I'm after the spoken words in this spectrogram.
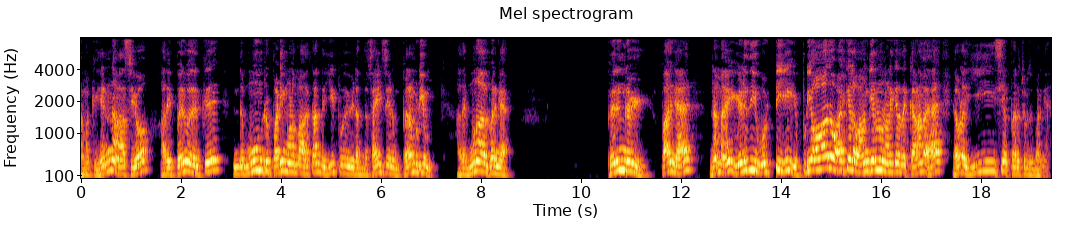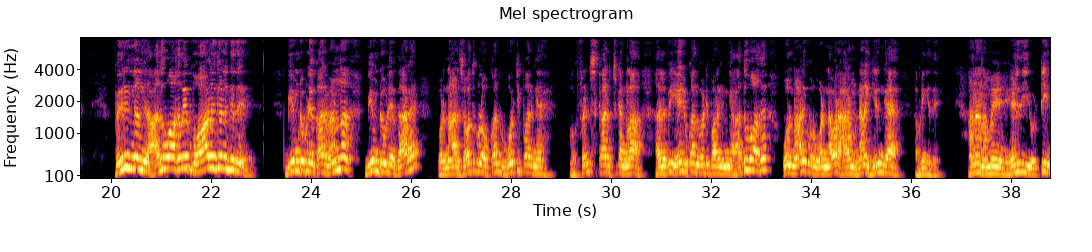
நமக்கு என்ன ஆசையோ அதை பெறுவதற்கு இந்த மூன்று படி மூலமாகத்தான் இந்த ஈர்ப்பு இடம் இந்த சயின்ஸிடம் பெற முடியும். அதை மூணாவது பாருங்க. பெருங்கள் பாருங்க நம்ம எழுதி ஒட்டி எப்படியாவது வாழ்க்கையில் வாங்கிடணும்னு நினைக்கிறத கனவை எவ்வளோ ஈஸியாக பெற சொல்லுது பாருங்க. பெருங்கள்ங்க அதுவாகவே வாழுங்கள்ங்குது. பிஎம்டபிள்யூ கார் வேணும்னா பிஎம்டபிள்யூ காரை ஒரு நாலு சவத்துக்குள்ளே உட்காந்து ஓட்டி பாருங்கள் உங்கள் ஃப்ரெண்ட்ஸ் கார் வச்சுருக்காங்களா? அதில் போய் ஏறி உட்காந்து ஓட்டி பாருங்கள் நீங்கள் அதுவாக ஒரு நாளைக்கு ஒரு ஒன் ஹவர் அரை மணி நேரம் இருங்க. அப்படிங்கிறது ஆனால் நம்ம எழுதி ஒட்டி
